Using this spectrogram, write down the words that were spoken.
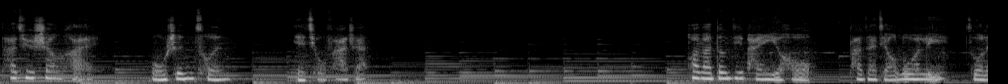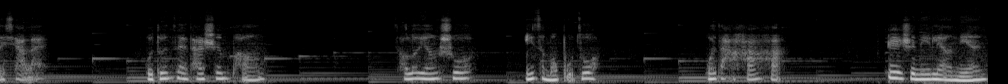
他去上海谋生存，也求发展。换完登机牌以后，他在角落里坐了下来，我蹲在他身旁。曹乐阳说：“你怎么不坐？”我打哈哈。认识你两年，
